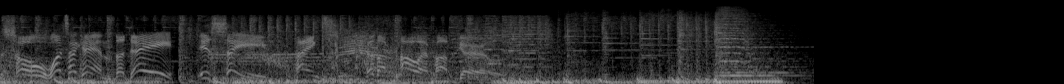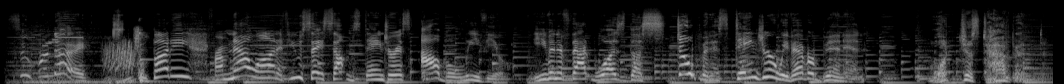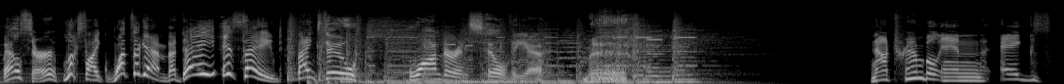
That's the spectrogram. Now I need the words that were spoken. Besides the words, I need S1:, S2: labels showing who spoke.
S1: And so, once again, the day is saved thanks to the Powerpuff Girls.
S2: Super day.
S3: Buddy, from now on, if you say something's dangerous, I'll believe you. Even if that was the stupidest danger we've ever been in.
S4: What just happened?
S2: Well, sir, looks like once again the day is saved thanks to Wander and Sylvia.
S4: Meh.
S5: Now tremble in eggs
